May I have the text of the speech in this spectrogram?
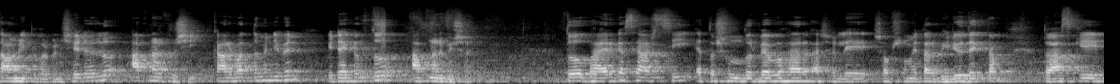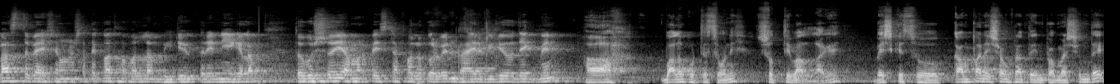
তাও নিতে পারবেন। সেটা হলো আপনার খুশি কার মাধ্যমে নেবেন এটা এখন তো আপনার বিষয়। তো ভাইয়ের কাছে আসছি এত সুন্দর ব্যবহার আসলে সবসময় তার ভিডিও দেখতাম। তো আজকে বাস্তবে এসে ওনার সাথে কথা বললাম ভিডিও করে নিয়ে গেলাম। তো অবশ্যই আমার পেজটা ফলো করবেন ভাইয়ের ভিডিও দেখবেন। আহ, ভালো করতেছে উনি সত্যি ভালো লাগে। বেশ কিছু কোম্পানি সংক্রান্ত ইনফরমেশন দেয়।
